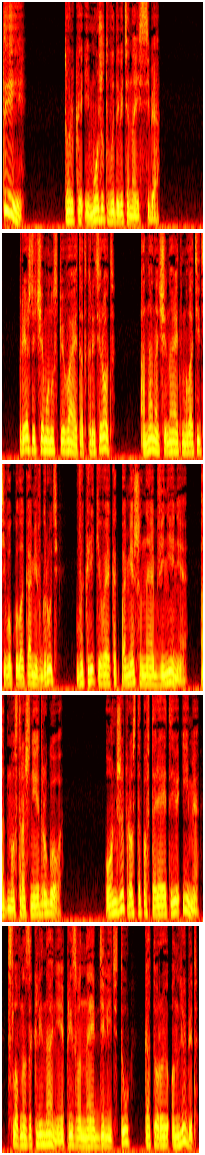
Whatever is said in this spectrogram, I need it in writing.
Ты!» Только и может выдавить она из себя. Прежде чем он успевает открыть рот, она начинает молотить его кулаками в грудь, выкрикивая как помешанное обвинение, одно страшнее другого. Он же просто повторяет ее имя, словно заклинание, призванное отделить ту, которую он любит,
